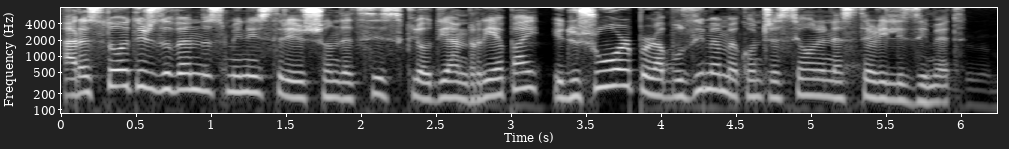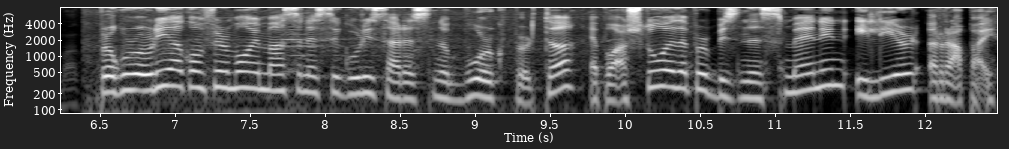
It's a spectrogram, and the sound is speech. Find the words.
Arrestohet ish-zëvendësministri i Shëndetësisë Klodian Rrjepaj, i dyshuar për abuzime me koncesionin e sterilizimit. Prokuroria konfirmoi masën e sigurisë arrest në burg për të, e po ashtu edhe për biznesmenin Ilir Rrapaj.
